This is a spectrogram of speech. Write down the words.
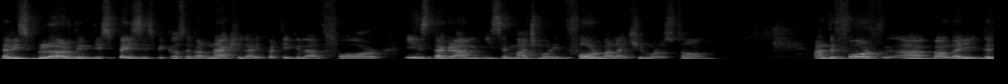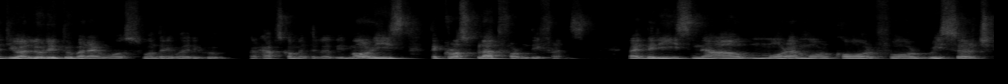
that is blurred in these spaces because the vernacular, in particular for Instagram, is a much more informal and humorous tone. And the fourth uh, boundary that you alluded to, but I was wondering whether you could perhaps comment a little bit more, is the cross-platform difference. Right? There is now more and more call for research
